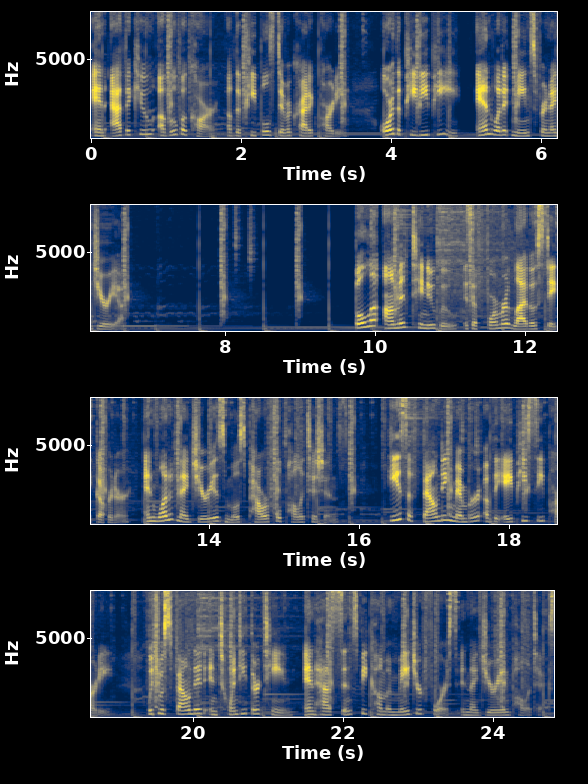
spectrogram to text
and Atiku Abubakar of the People's Democratic Party, or the PDP, and what it means for Nigeria. Bola Ahmed Tinubu is a former Lagos state governor and one of Nigeria's most powerful politicians. He is a founding member of the APC party, which was founded in 2013 and has since become a major force in Nigerian politics.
